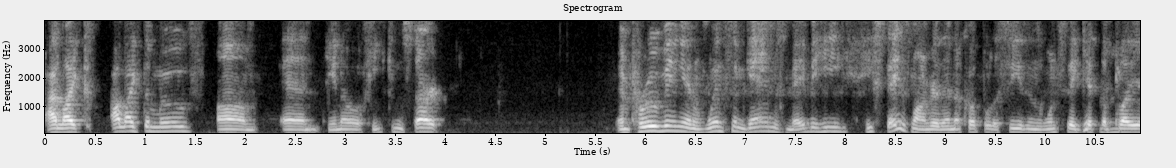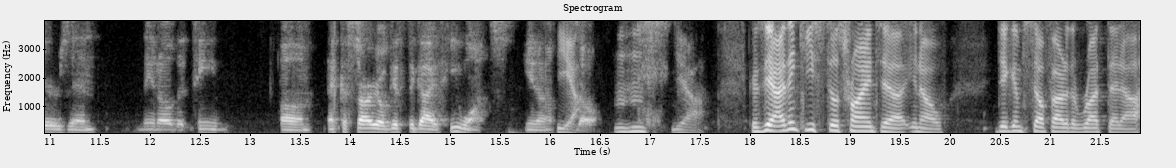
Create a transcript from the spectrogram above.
I like I like the move. Um, and you know, if he can start improving and win some games, maybe he he stays longer than a couple of seasons once they get the mm-hmm. players and you know the team um, and Caserio gets the guys he wants, you know. Yeah. So mm-hmm. yeah, because yeah, I think he's still trying to you know dig himself out of the rut that uh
